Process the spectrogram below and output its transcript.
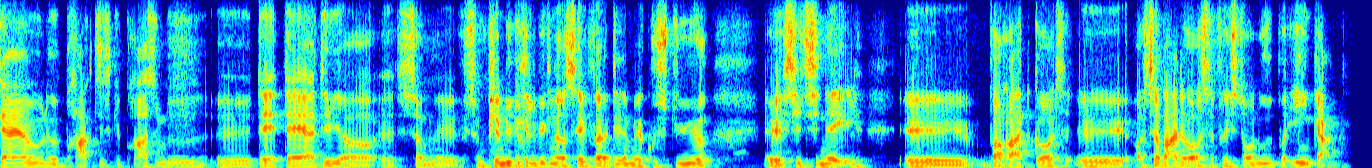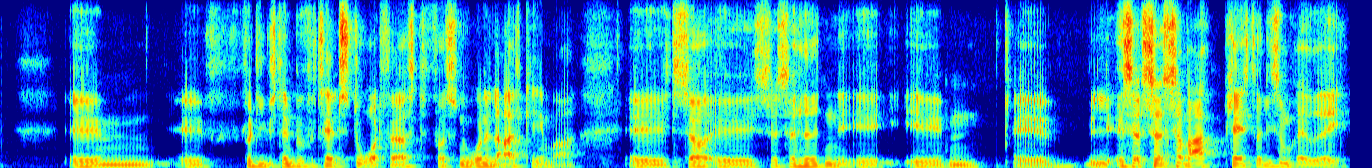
der er jo noget praktisk i pressemøde. Øh, der, der er det, og, øh, som, øh, som Pierre Michael virkelig også sagde før, det med at kunne styre øh, sit signal øh, var ret godt. Øh, og så var det også at få historien ud på én gang. Øhm, øh, fordi hvis den blev fortalt stort først for snurrende livekameraer, øh, så, øh, så, så havde den øh, øh, øh, så, så, så var plaster ligesom revet af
